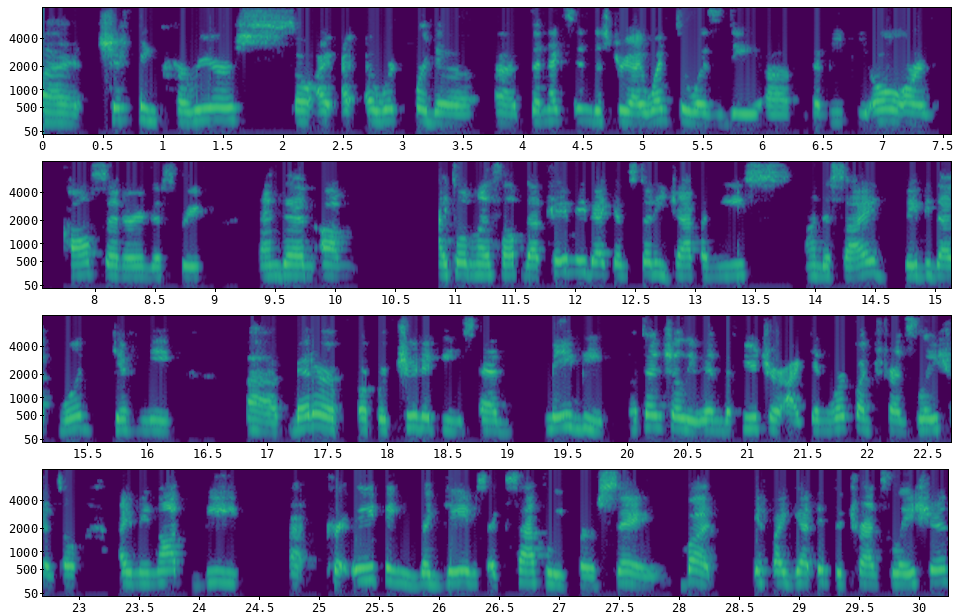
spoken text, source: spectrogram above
uh, shifting careers. So I, I, I worked for the uh, the next industry I went to was the uh, the BPO or call center industry, and then um I told myself that hey maybe I can study Japanese on the side. Maybe that would give me uh, better opportunities and maybe potentially in the future I can work on translation. So I may not be creating the games exactly per se, but if I get into translation,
